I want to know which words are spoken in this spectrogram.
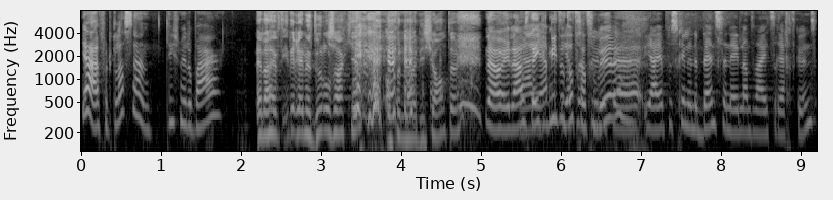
Ja, voor de klas staan. Liefst middelbaar. En dan heeft iedereen een doedelzakje? of een uh, die chanter? Nou, helaas Ja, denk ik niet dat dat gaat gebeuren. eh, ja, je hebt verschillende bands in Nederland waar je terecht kunt.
